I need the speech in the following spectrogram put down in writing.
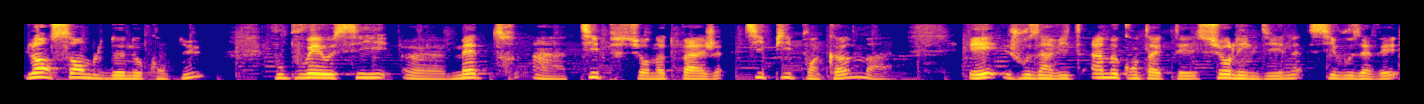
l'ensemble de nos contenus. Vous pouvez aussi euh, mettre un tip sur notre page tipeee.com et je vous invite à me contacter sur LinkedIn si vous avez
